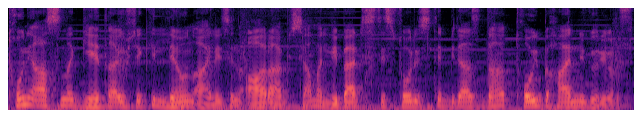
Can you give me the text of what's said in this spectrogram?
Tony aslında GTA 3'teki Leon ailesinin ağır abisi ama Liberty City Stories'te biraz daha toy bir halini görüyoruz.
